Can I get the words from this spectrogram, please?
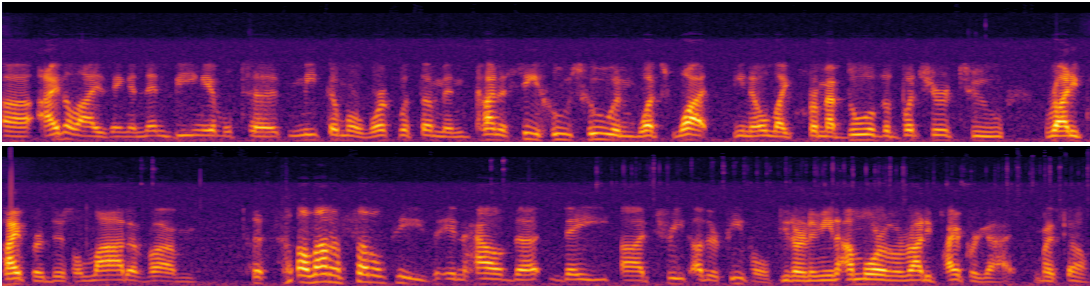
uh, idolizing, and then being able to meet them or work with them and kind of see who's who and what's what. You know, like from Abdullah the Butcher to Roddy Piper. There's a lot of um, a lot of subtleties in how the they uh, treat other people. You know what I mean? I'm more of a Roddy Piper guy myself.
